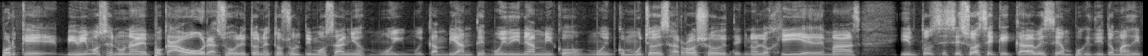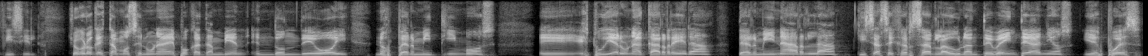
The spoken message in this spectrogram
porque vivimos en una época ahora, sobre todo en estos últimos años, muy, muy cambiantes, muy dinámicos, muy, con mucho desarrollo de tecnología y demás. Y entonces eso hace que cada vez sea un poquitito más difícil. Yo creo que estamos en una época también en donde hoy nos permitimos eh, estudiar una carrera, terminarla, quizás ejercerla durante 20 años y después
